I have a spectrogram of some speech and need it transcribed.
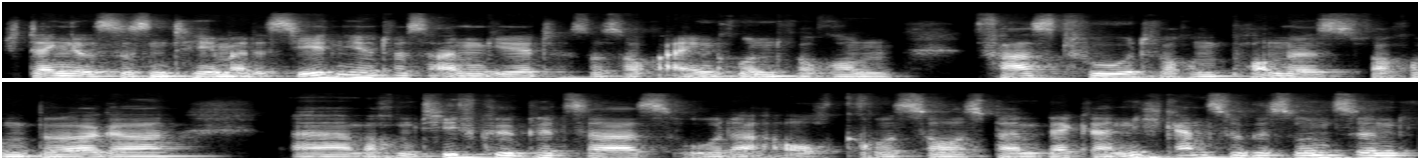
Ich denke, das ist ein Thema, das jeden hier etwas angeht. Das ist auch ein Grund, warum Fastfood, warum Pommes, warum Burger, äh, warum Tiefkühlpizzas oder auch Croissants beim Bäcker nicht ganz so gesund sind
